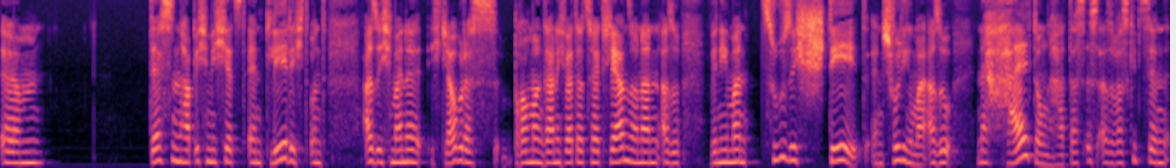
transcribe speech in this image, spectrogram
ähm, dessen habe ich mich jetzt entledigt. Und also ich meine, ich glaube, das braucht man gar nicht weiter zu erklären, sondern also wenn jemand zu sich steht, entschuldige mal, also eine Haltung hat, das ist, also was gibt's denn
